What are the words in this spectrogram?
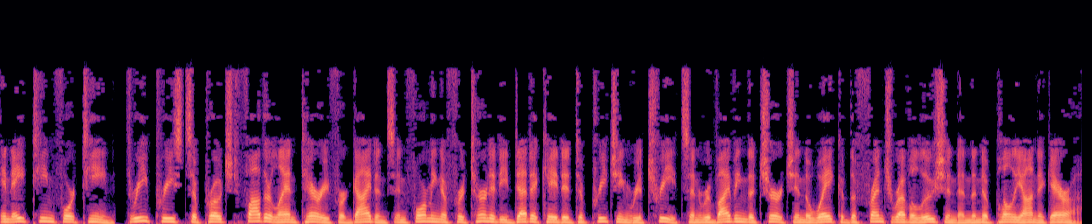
In 1814, three priests approached Father Lanteri for guidance in forming a fraternity dedicated to preaching retreats and reviving the Church in the wake of the French Revolution and the Napoleonic era.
